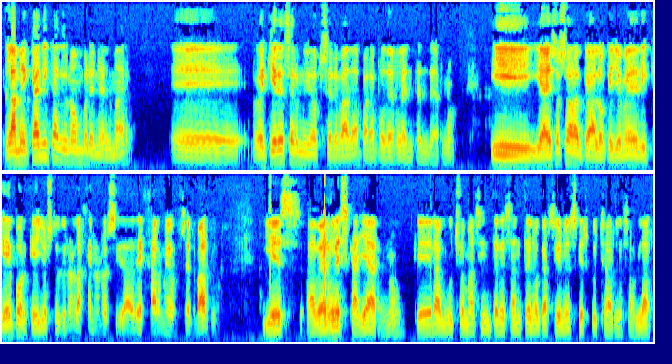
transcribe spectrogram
La mecánica de un hombre en el mar eh, requiere ser muy observada para poderla entender, ¿no? Y, a eso es a lo, que, a lo que yo me dediqué porque ellos tuvieron la generosidad de dejarme observarlo. Y es a verles callar, ¿no? Que era mucho más interesante en ocasiones que escucharles hablar.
